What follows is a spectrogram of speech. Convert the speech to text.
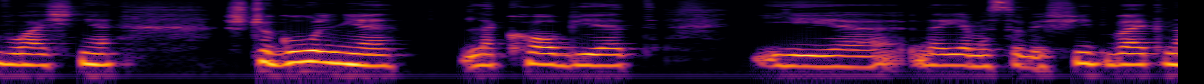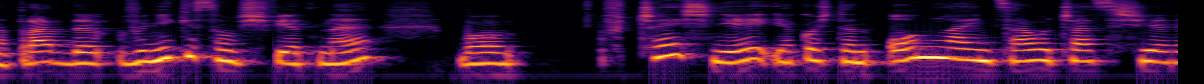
właśnie szczególnie dla kobiet i e, dajemy sobie feedback. Naprawdę wyniki są świetne, bo wcześniej jakoś ten online cały czas się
